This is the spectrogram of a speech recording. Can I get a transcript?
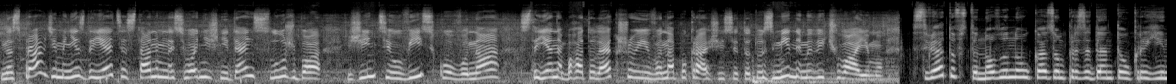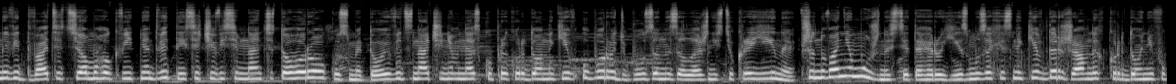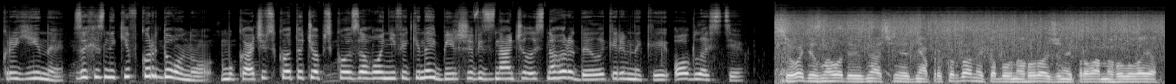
Насправді мені здається, станом на сьогоднішній день служба жінці у війську вона стає набагато легшою і вона покращується. Тобто зміни ми відчуваємо. Свято встановлено указом президента України від 27 квітня 2018 року з метою відзначення внеску прикордонників у боротьбу за незалежність України, вшанування мужності та героїзму захисників державних кордонів України, захисників кордону Мукачівського та Чопського загонів, які найбільше відзначились, нагородили керівники області. Сьогодні з нагоди відзначення Дня прикордонника був нагороджений правами голови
